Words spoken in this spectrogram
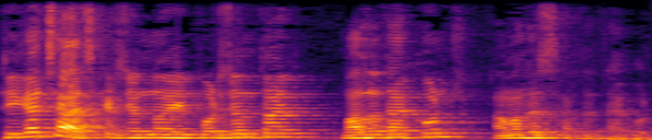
ঠিক আছে? আজকের জন্য এই পর্যন্তই। ভালো থাকুন, আমাদের সাথে থাকুন।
